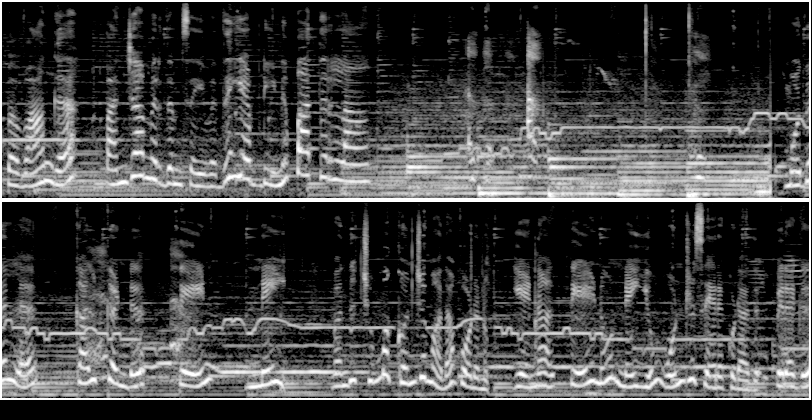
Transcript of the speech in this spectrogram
இப்ப வாங்க பஞ்சாமிர்தம் செய்வது எப்படின்னு பாத்துரலாம். முதல்ல கல்கண்டு தேன் நெய் வந்து சும்மா கொஞ்சமா தான் போடணும். ஏனால் தேனும் நெய்யும் ஒன்று சேரக்கூடாது. பிறகு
